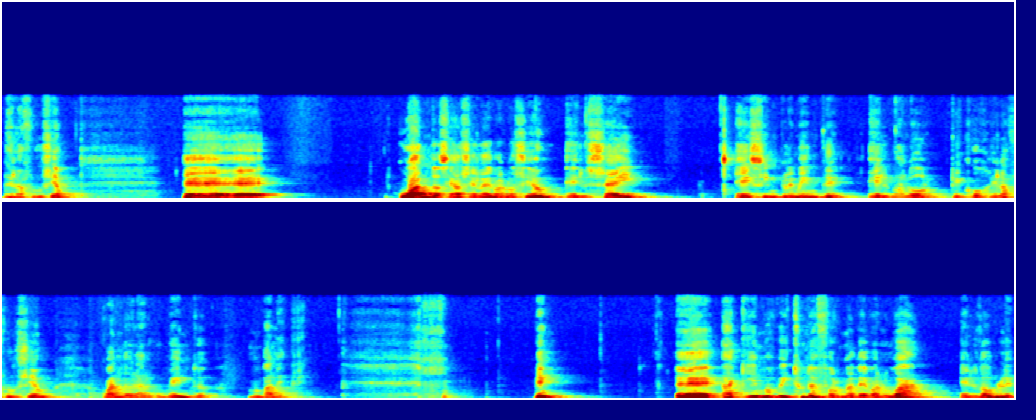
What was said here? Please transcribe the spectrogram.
de la función. Eh, cuando se hace la evaluación, el 6 es simplemente el valor que coge la función cuando el argumento vale 3. Bien, eh, aquí hemos visto una forma de evaluar el doble,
